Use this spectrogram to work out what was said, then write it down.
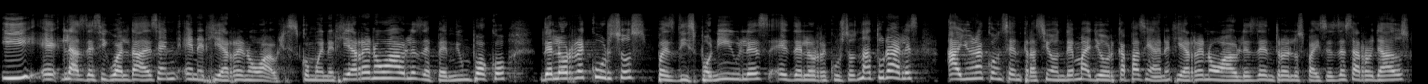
y eh, las desigualdades en energías renovables. Como energías renovables depende un poco de los recursos pues disponibles, eh, de los recursos naturales, hay una concentración de mayor capacidad de energías renovables dentro de los países desarrollados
